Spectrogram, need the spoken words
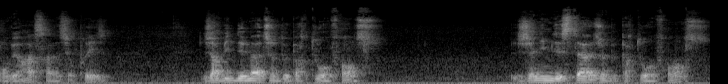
On verra, ce sera la surprise. J'arbitre des matchs un peu partout en France. J'anime des stages un peu partout en France.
